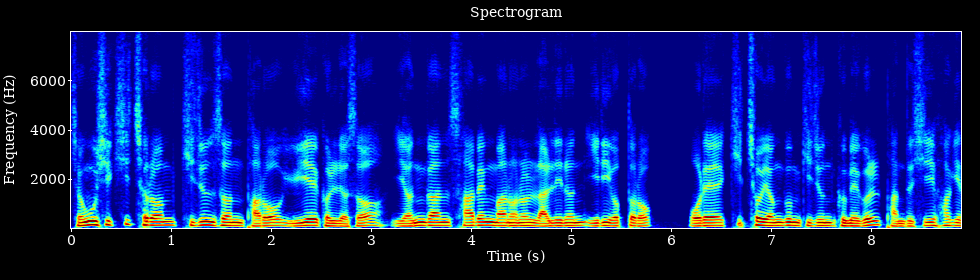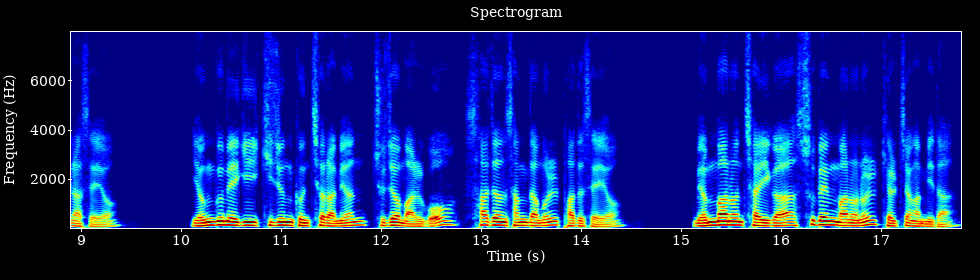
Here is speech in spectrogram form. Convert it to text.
정우식 씨처럼 기준선 바로 위에 걸려서 연간 400만 원을 날리는 일이 없도록 올해 기초연금 기준 금액을 반드시 확인하세요. 연금액이 기준 근처라면 주저 말고 사전 상담을 받으세요. 몇만 원 차이가 수백만 원을 결정합니다.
